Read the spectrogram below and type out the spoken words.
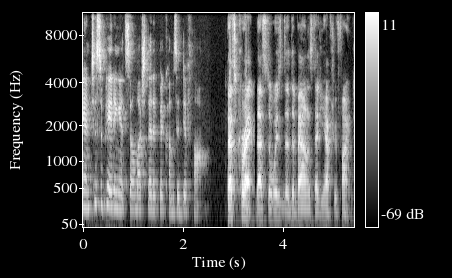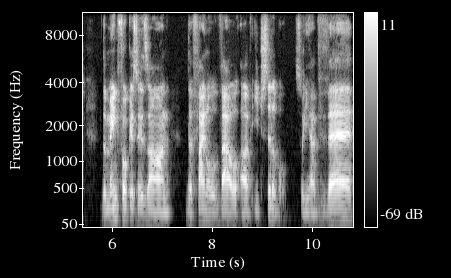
anticipating it so much that it becomes a diphthong. That's correct. That's always the, the balance that you have to find. The main focus is on the final vowel of each syllable. So you have ve,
